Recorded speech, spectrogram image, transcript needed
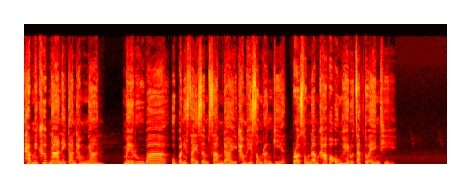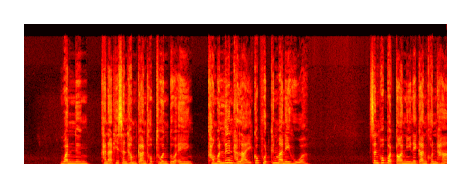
แทบไม่คืบหน้าในการทำงาน ไม่รู้ว่าอุปนิสัยเสื่อมทรามใดทำให้ทรงรังเกียจโปรดทรงนำข้าพระองค์ให้รู้จักตัวเองที วันหนึ่ง ขณะที่ฉันทำการทบทวนตัวเองคำว่าลื่นถลายก็ผุดขึ้นมาในหัว ฉันพบบทตอนนี้ในการค้นหา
